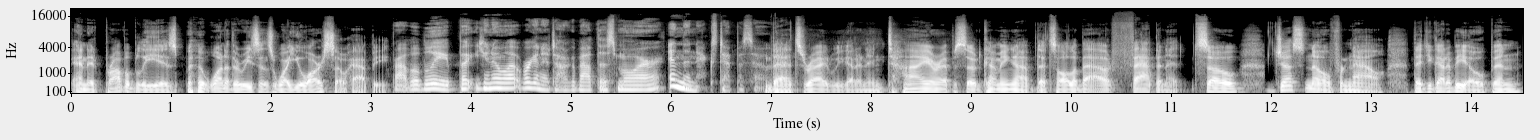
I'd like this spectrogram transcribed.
and it probably is one of the reasons why you are so happy. Probably, but you know what? We're going to talk about this more in the next episode. That's right. We got an entire episode coming up that's all about fapping it. So just know for now that you got to be open.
